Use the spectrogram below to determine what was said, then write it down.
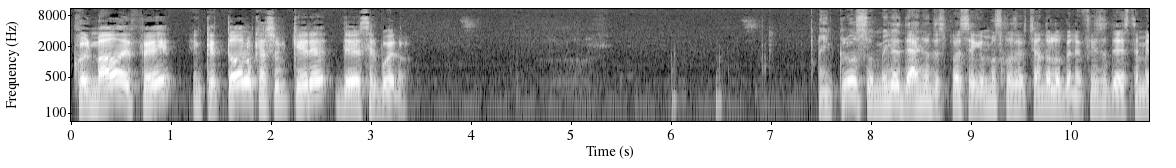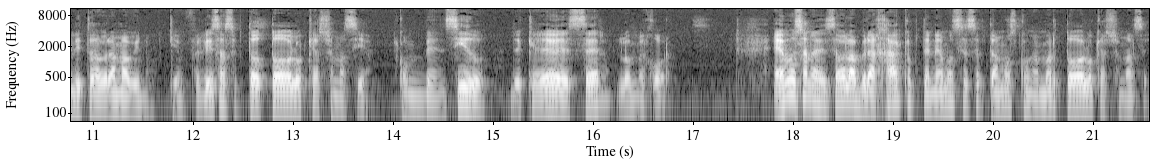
Colmado de fe en que todo lo que Hashem quiere debe ser bueno. Incluso miles de años después seguimos cosechando los beneficios de este mérito de Abraham Avino, quien feliz aceptó todo lo que Hashem hacía, convencido de que debe ser lo mejor. Hemos analizado la braja que obtenemos y aceptamos con amor todo lo que Hashem hace.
